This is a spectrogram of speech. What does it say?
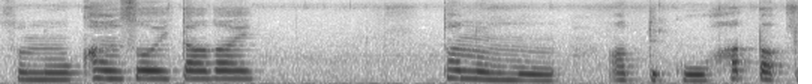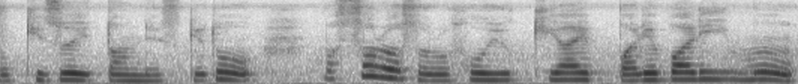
その感想いただいたのもあってこうはたと気づいたんですけど、まあ、そろそろそういう気合バリバリも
